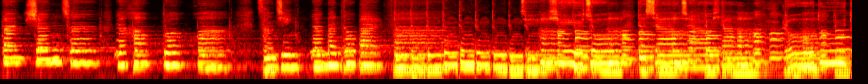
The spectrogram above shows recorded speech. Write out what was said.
半生存了好多花，藏进满头白发。咚咚咚咚咚咚，记忆中的小脚丫，肉嘟嘟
